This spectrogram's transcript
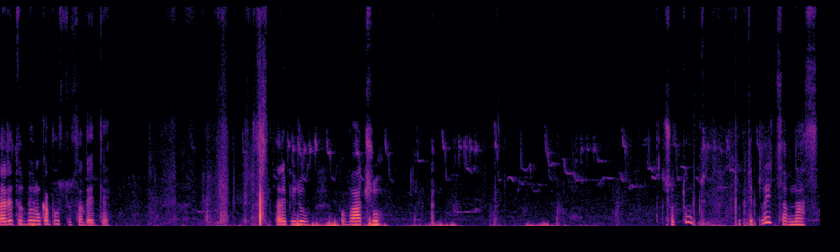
Зараз тут будемо капусту садити. Зараз піду побачу. Що тут? Тут теплиця в нас.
